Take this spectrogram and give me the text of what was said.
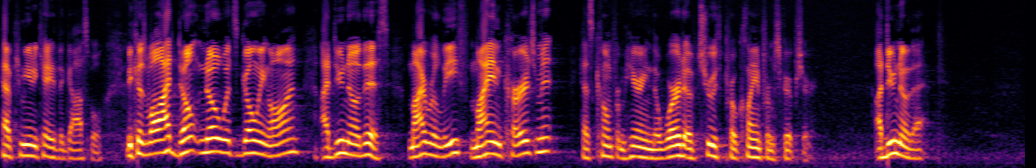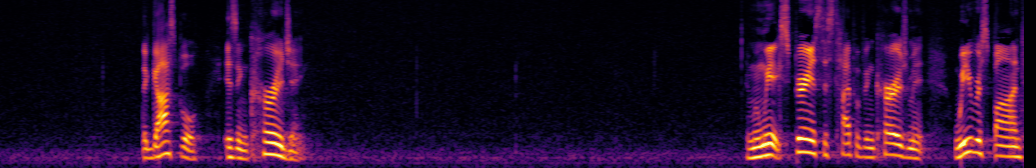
have communicated the gospel. Because while I don't know what's going on, I do know this my relief, my encouragement, has come from hearing the word of truth proclaimed from Scripture. I do know that. The gospel is encouraging. And when we experience this type of encouragement, we respond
